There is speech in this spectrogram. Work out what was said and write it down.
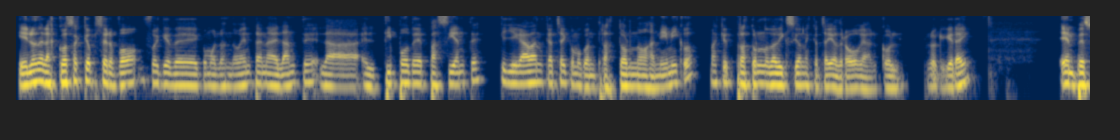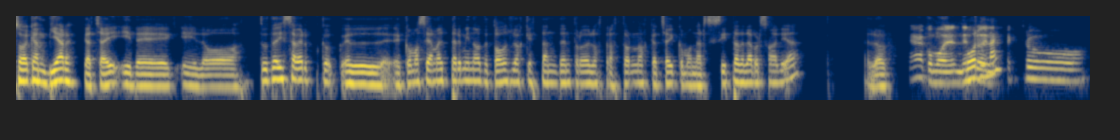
Y una de las cosas que observó fue que de como los 90 en adelante, la, el tipo de pacientes que llegaban, ¿cachai? Como con trastornos anímicos, más que trastornos de adicciones, ¿cachai? A droga, alcohol, lo que queráis empezó a cambiar, ¿cachai? Y, de, y lo, tú debes saber el, eh, cómo se llama el término de todos los que están dentro de los trastornos, ¿cachai? Como narcisistas de la personalidad. ah, como dentro del espectro...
